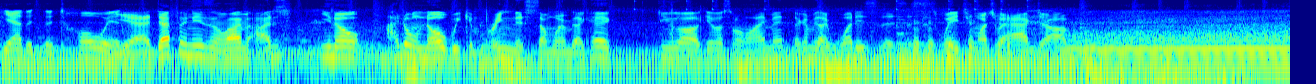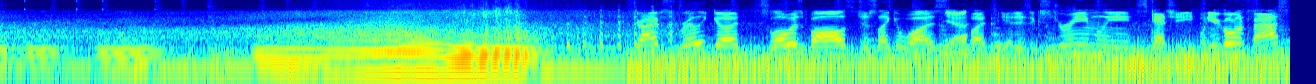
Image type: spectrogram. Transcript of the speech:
yeah, the, the toe in. Yeah, it definitely needs an alignment. I just, you know, I don't know if we can bring this somewhere and be like, hey, can you uh, give us an alignment? They're gonna be like, what is this? This is way too much of a hack job. Drives really good, slow as balls, just like it was. Yeah. But it is extremely sketchy. When you're going fast,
